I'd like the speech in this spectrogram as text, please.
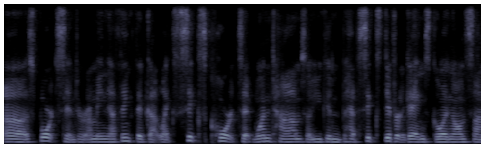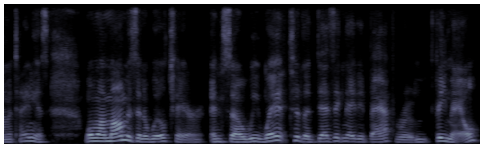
uh sports center i mean i think they've got like six courts at one time so you can have six different games going on simultaneous well my mom is in a wheelchair and so we went to the designated bathroom female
